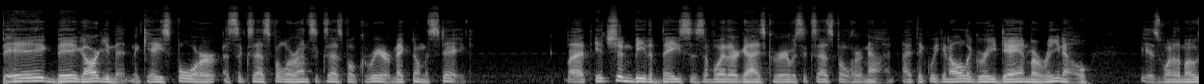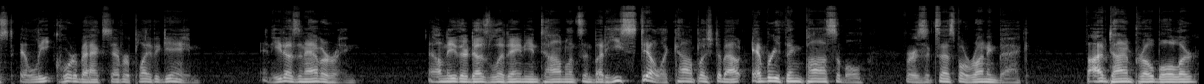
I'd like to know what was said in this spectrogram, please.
big, big argument in the case for a successful or unsuccessful career, make no mistake. But it shouldn't be the basis of whether a guy's career was successful or not. I think we can all agree Dan Marino is one of the most elite quarterbacks to ever play the game, and he doesn't have a ring. Well, neither does LaDainian Tomlinson, but he still accomplished about everything possible for a successful running back. Five time Pro Bowler,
